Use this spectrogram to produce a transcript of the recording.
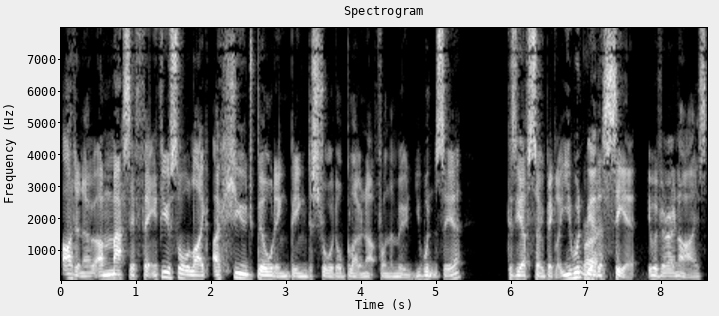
I don't know, a massive thing. If you saw like a huge building being destroyed or blown up from the moon, you wouldn't see it because the Earth's so big. Like you wouldn't be able to see it with your own eyes.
